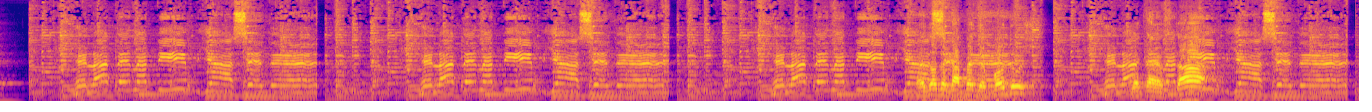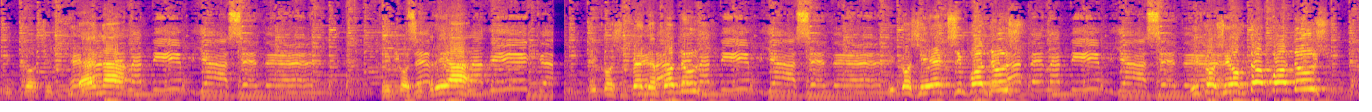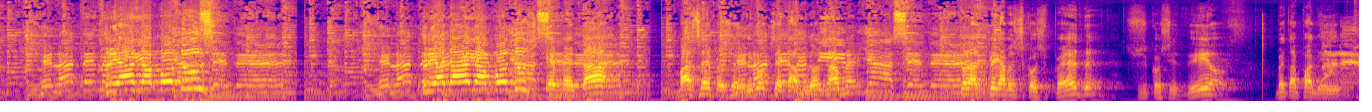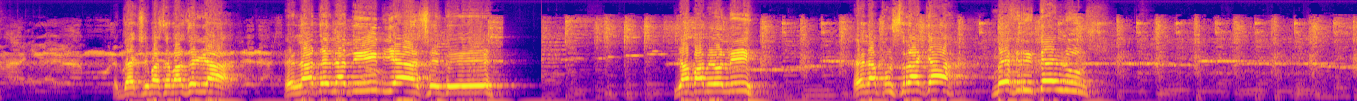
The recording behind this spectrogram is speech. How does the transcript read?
Ελάτε να την πιάσετε. Ελάτε να την πιάσετε. Ελάτε να την πιάσετε. Εδώ 15 πόντους. Ελάτε 17. να την πιάσετε. 21. Ελάτε να την πιάσετε. 23. 25 πόντους. 26 πόντους. 28 πόντους. 30 πόντους. 31 πόντους. Και μετά μας έπεσε λίγο, ξεκαβλώσαμε. Τώρα πήγαμε στους 25, στους 22. Μετά πάλι... Εντάξει, είμαστε βαζέλια. Ελάτε να την πιάσετε. Για πάμε όλοι. Έλα πουστράκα μέχρι τέλους.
